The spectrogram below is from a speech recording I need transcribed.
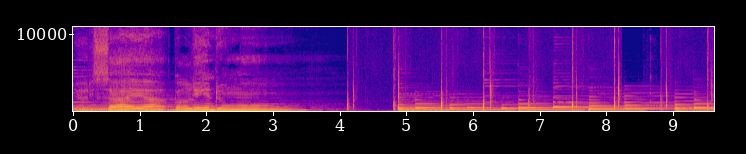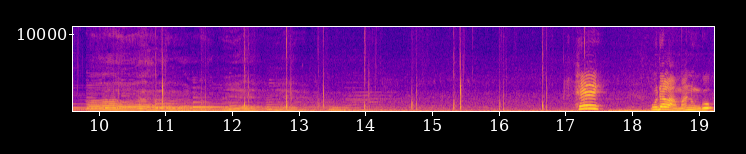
Jadi saya pelindungmu udah lama nunggu.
